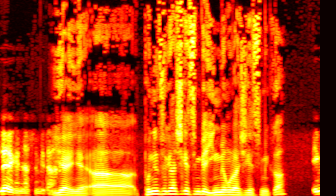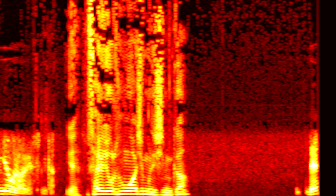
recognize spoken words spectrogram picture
네, 괜찮습니다. 예, 예. 아, 본인 소개 하시겠습니까? 익명으로 하시겠습니까? 익명으로 하겠습니다. 예. 사회적으로 성공하신 분이십니까? 네?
